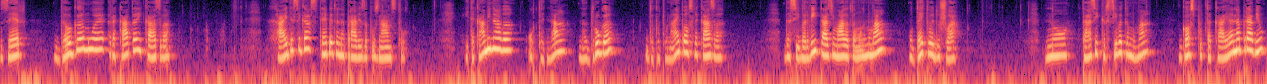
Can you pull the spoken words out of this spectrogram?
зер, дълга му е ръката и казва Хайде сега с тебе да направя запознанство. И така минава от една на друга, докато най-после казва да си върви тази младата му мома, отдето е дошла. Но тази красивата мома Господ така я е направил,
